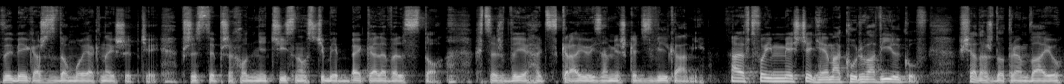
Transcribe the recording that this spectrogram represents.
wybiegasz z domu jak najszybciej. Wszyscy przechodnie cisną z ciebie bekę level 100. Chcesz wyjechać z kraju i zamieszkać z wilkami. Ale w twoim mieście nie ma kurwa wilków. Wsiadasz do tramwaju,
